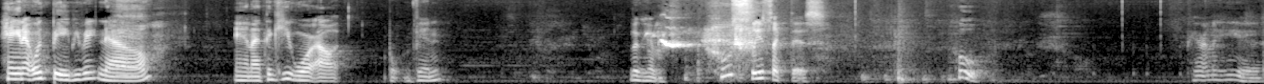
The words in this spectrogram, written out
Hanging out with baby right now. And I think he wore out Vin. Look at him. Who sleeps like this? Who? Apparently he is.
